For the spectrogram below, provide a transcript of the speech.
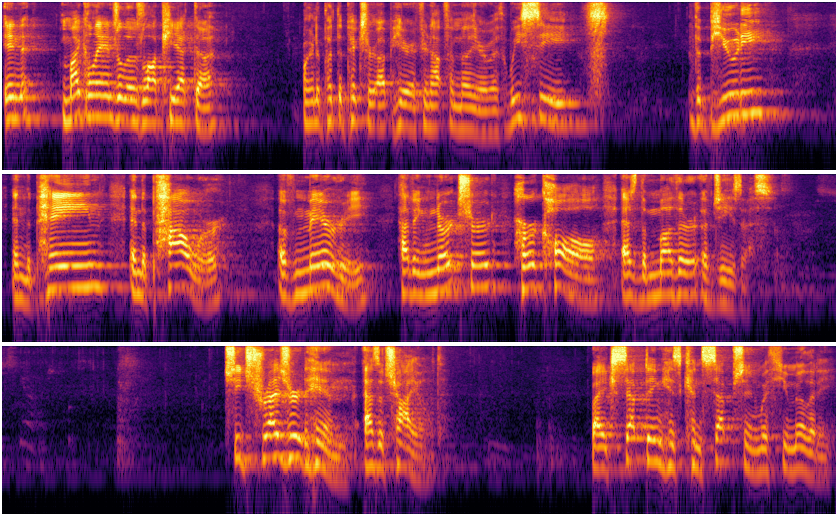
In Michelangelo's La Pieta, we're going to put the picture up here if you're not familiar with, we see the beauty and the pain and the power of Mary having nurtured her call as the mother of Jesus. She treasured him as a child by accepting his conception with humility,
